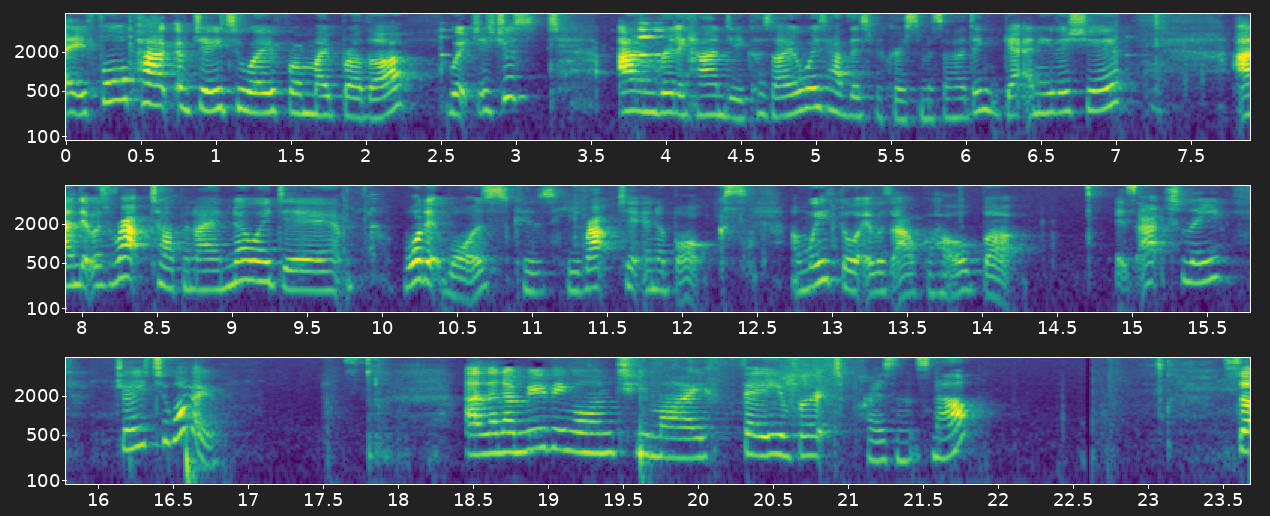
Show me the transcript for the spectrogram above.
a four pack of J2O from my brother, which is just and really handy because I always have this for Christmas and I didn't get any this year. And it was wrapped up and I had no idea what it was because he wrapped it in a box and we thought it was alcohol, but it's actually J2O. And then I'm moving on to my favourite presents now. So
